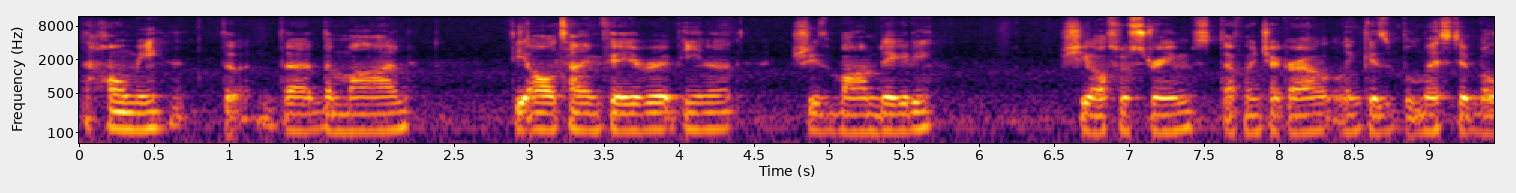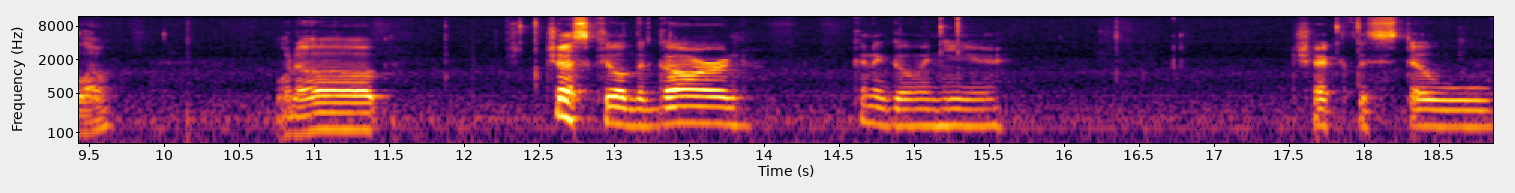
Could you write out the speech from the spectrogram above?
the homie, the the the mod, the all-time favorite Peanut. She's bomb diggity. She also streams. Definitely check her out. Link is listed below. What up? Just killed the guard. Gonna go in here. Check the stove.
